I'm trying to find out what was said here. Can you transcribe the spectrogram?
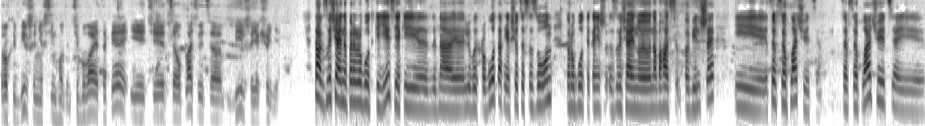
трохи більше ніж 7 годин? Чи буває таке, і чи це оплачується більше, якщо є? Так, звичайно, перероботки є, як і на любих роботах. Якщо це сезон, то роботи, звичайно, набагато більше. І це все оплачується. Це все оплачується і,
